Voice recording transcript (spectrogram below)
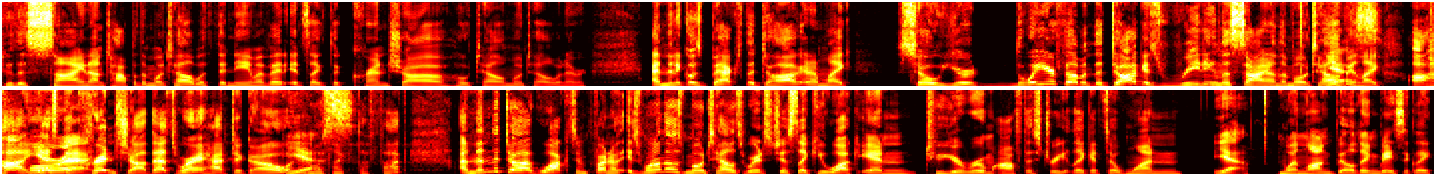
to the sign on top of the motel with the name of it it's like the Crenshaw Hotel Motel whatever and then it goes back to the dog and I'm like so you're the way you're filming the dog is reading the sign on the motel Yes. being like aha yes the Crenshaw that's where I had to go and I was Yes. like the fuck? And then the dog walks in front of it's one of those motels where it's just like you walk in to your room off the street, like it's a one Yeah. one long building basically.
